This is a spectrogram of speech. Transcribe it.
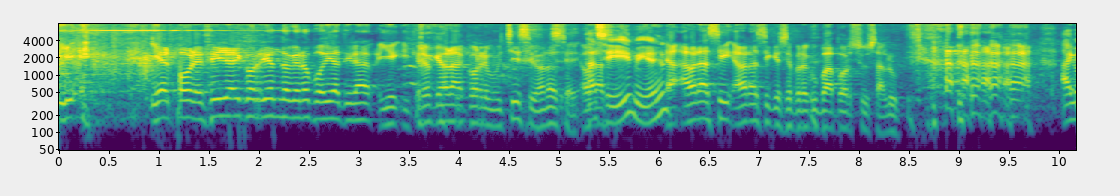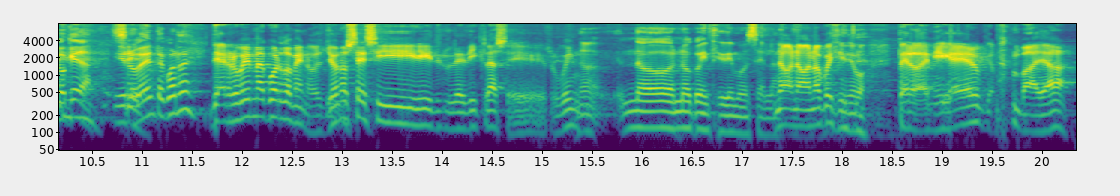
Y, y el pobrecillo ahí corriendo que no podía tirar. Y, y creo que ahora corre muchísimo, no sé. Ahora ¿Ah, sí, Miguel? Ahora sí, ahora sí que se preocupa por su salud. Algo queda. ¿Y Sí. Rubén, te acuerdas? De Rubén me acuerdo menos. Yo no sé si le di clase, Rubén. No, no, no coincidimos en la... No, no, no coincidimos. Pero de Miguel, vaya,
